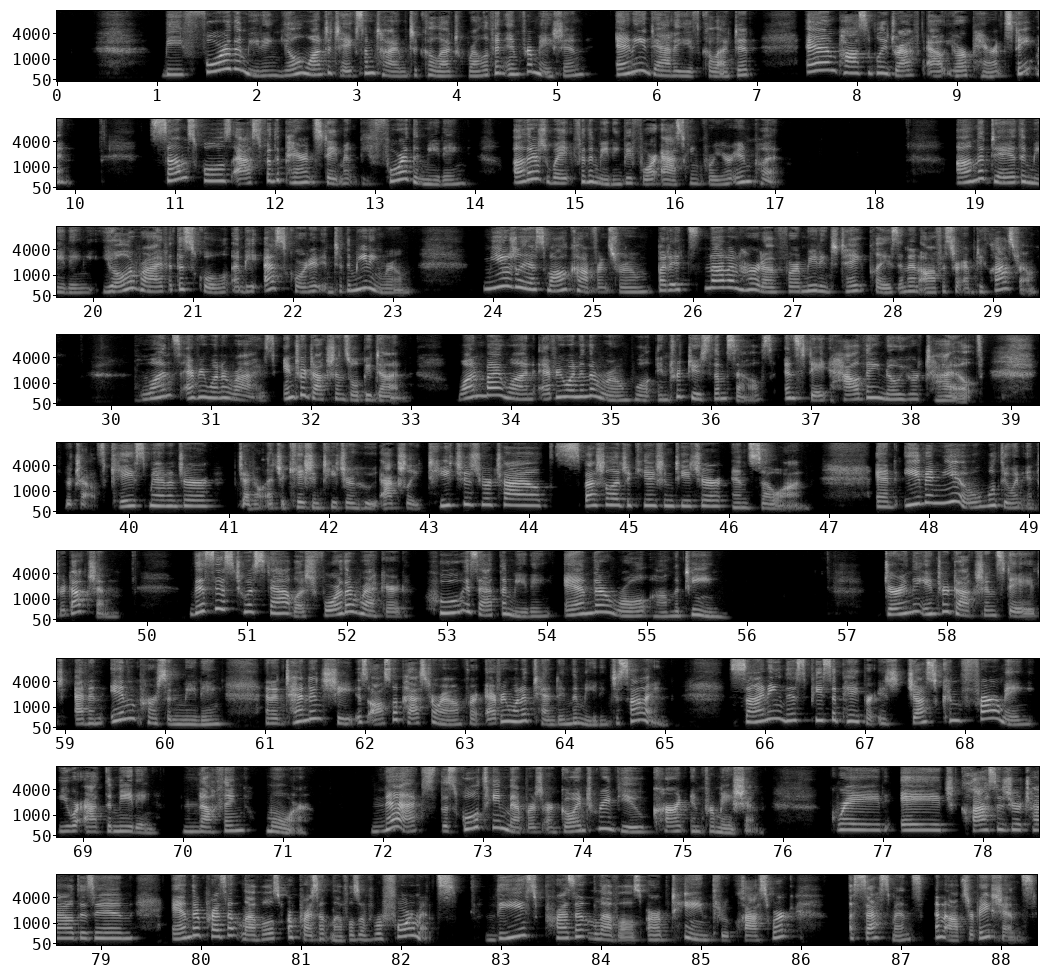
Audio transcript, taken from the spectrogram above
Before the meeting, you'll want to take some time to collect relevant information, any data you've collected, and possibly draft out your parent statement. Some schools ask for the parent statement before the meeting, others wait for the meeting before asking for your input. On the day of the meeting, you'll arrive at the school and be escorted into the meeting room usually a small conference room, but it's not unheard of for a meeting to take place in an office or empty classroom. Once everyone arrives, introductions will be done. One by one, everyone in the room will introduce themselves and state how they know your child. Your child's case manager, general education teacher who actually teaches your child, special education teacher, and so on. And even you will do an introduction. This is to establish for the record who is at the meeting and their role on the team. During the introduction stage at an in person meeting, an attendance sheet is also passed around for everyone attending the meeting to sign. Signing this piece of paper is just confirming you were at the meeting, nothing more. Next, the school team members are going to review current information grade, age, classes your child is in, and their present levels or present levels of performance. These present levels are obtained through classwork, assessments, and observations.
